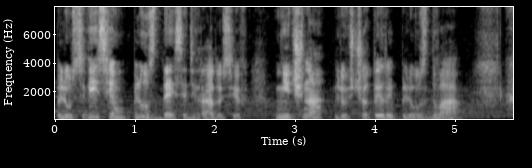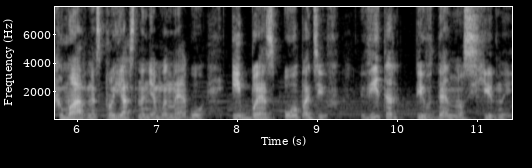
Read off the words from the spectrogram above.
плюс 8 плюс 10 градусів, нічна плюс 4 плюс 2. Хмарне з проясненнями небо і без опадів. Вітер південно-східний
